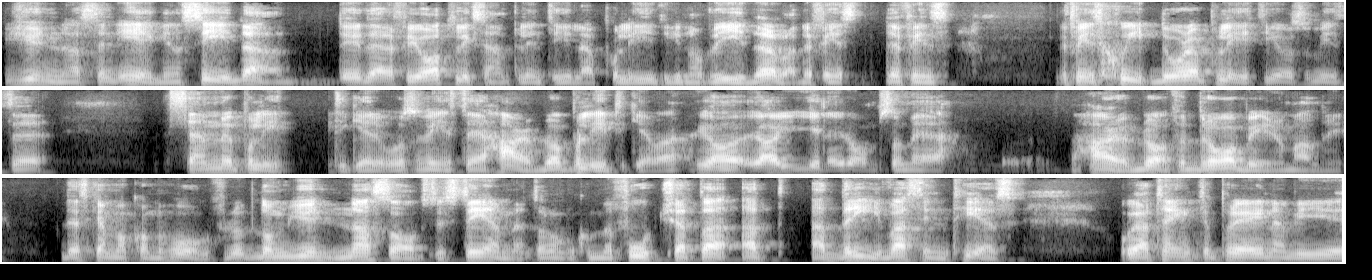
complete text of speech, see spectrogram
gynna sin egen sida. Det är därför jag till exempel inte gillar politiker och vidare. Va? Det, finns, det, finns, det finns skitdåliga politiker och så finns det sämre politiker och så finns det halvbra politiker. Va? Jag, jag gillar ju de som är halvbra, för bra blir de aldrig. Det ska man komma ihåg, för de, de gynnas av systemet och de kommer fortsätta att, att driva sin tes. Och jag tänkte på det innan vi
